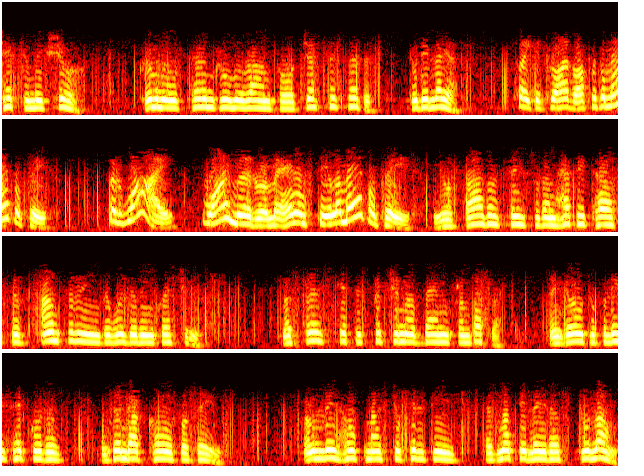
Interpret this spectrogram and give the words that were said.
check to make sure. Criminals turned room around for just this purpose, to delay us. So he could drive off with the mantelpiece. But why? Why murder a man and steal a mantelpiece? Your father faced with unhappy task of answering bewildering questions. Must first get description of van from butler, then go to police headquarters and send out calls for sale. Only hope my stupidity has not delayed us too long.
